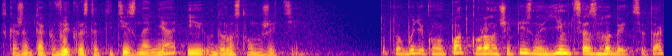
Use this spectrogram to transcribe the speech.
скажімо так, використати ті знання і в дорослому житті. Тобто в будь-якому випадку, рано чи пізно, їм це згодиться, так?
